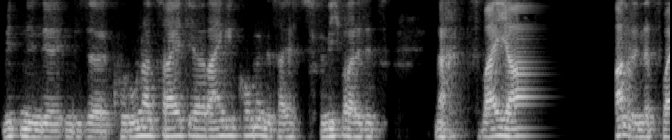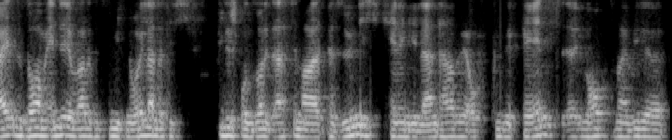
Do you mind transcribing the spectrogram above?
mitten in, der, in dieser Corona-Zeit ja reingekommen. Das heißt, für mich war das jetzt nach zwei Jahren oder in der zweiten Saison am Ende war das jetzt für mich Neuland, dass ich viele Sponsoren das erste Mal persönlich kennengelernt habe, auch viele Fans äh, überhaupt mal wieder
